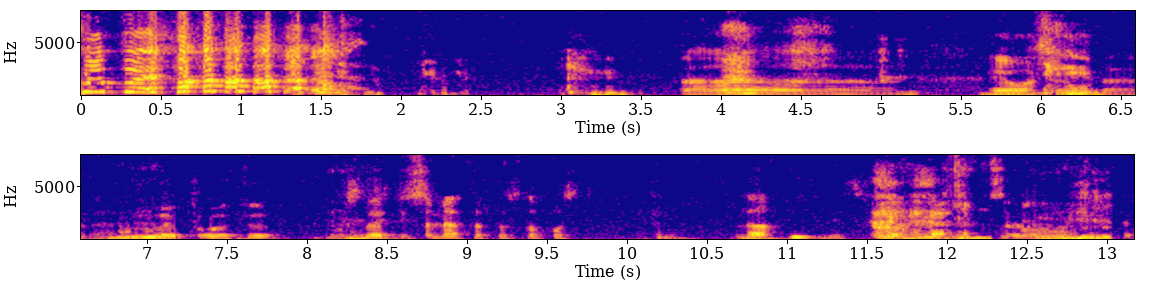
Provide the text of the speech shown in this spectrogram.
zato je! Evo sam, da, da. lepota. Sljedeći sam ja crtao 100%. Da, jes.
